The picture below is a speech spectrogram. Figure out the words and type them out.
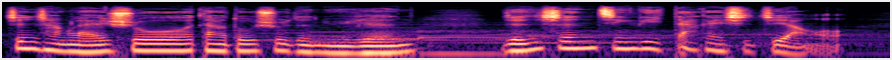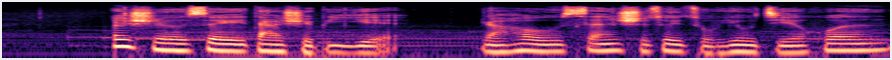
正常来说，大多数的女人人生经历大概是这样哦：二十二岁大学毕业，然后三十岁左右结婚，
